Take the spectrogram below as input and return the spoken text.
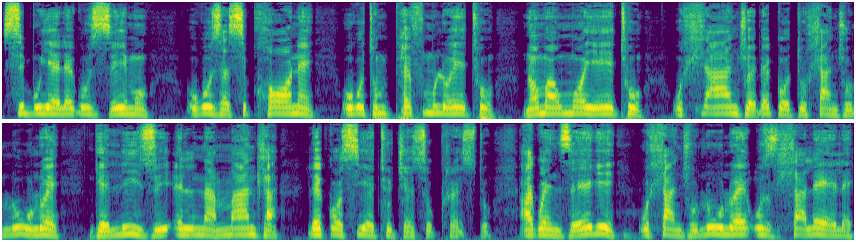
sibuyele kuzimu ukuze sikhone ukuthi umphefumulo wethu noma umoya wethu uhlanjwe begodu uhlanjululwe ngelizwi elinamandla lenkosi yethu Jesu Kristu. Akwenzeki uhlanjululwe uzihlalele.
